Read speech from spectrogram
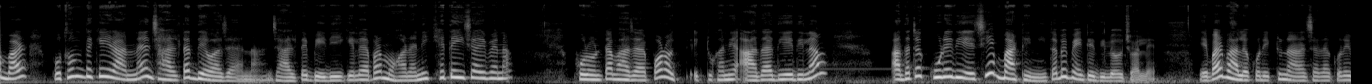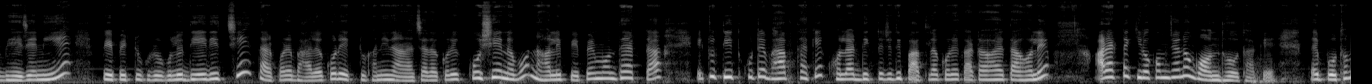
আবার প্রথম থেকেই রান্নায় ঝালটা দেওয়া যায় না। ঝালটা বেরিয়ে গেলে আবার মহারানী খেতেই চাইবে না। ফোড়নটা ভাজার পর একটুখানি আদা দিয়ে দিলাম। আদাটা কুড়ে দিয়েছি বাটিনি তবে বেঁটে দিলেও চলে এবার ভালো করে একটু নাড়াচাড়া করে ভেজে নিয়ে পেঁপের টুকরোগুলো দিয়ে দিচ্ছি, তারপরে ভালো করে একটুখানি নাড়াচাড়া করে কষিয়ে নেব, নাহলে পেঁপের মধ্যে একটা একটু তিতকুটে ভাব থাকে, খোলার দিকটা যদি পাতলা করে কাটা হয় তাহলে আর একটা কীরকম যেন গন্ধও থাকে। তাই প্রথম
